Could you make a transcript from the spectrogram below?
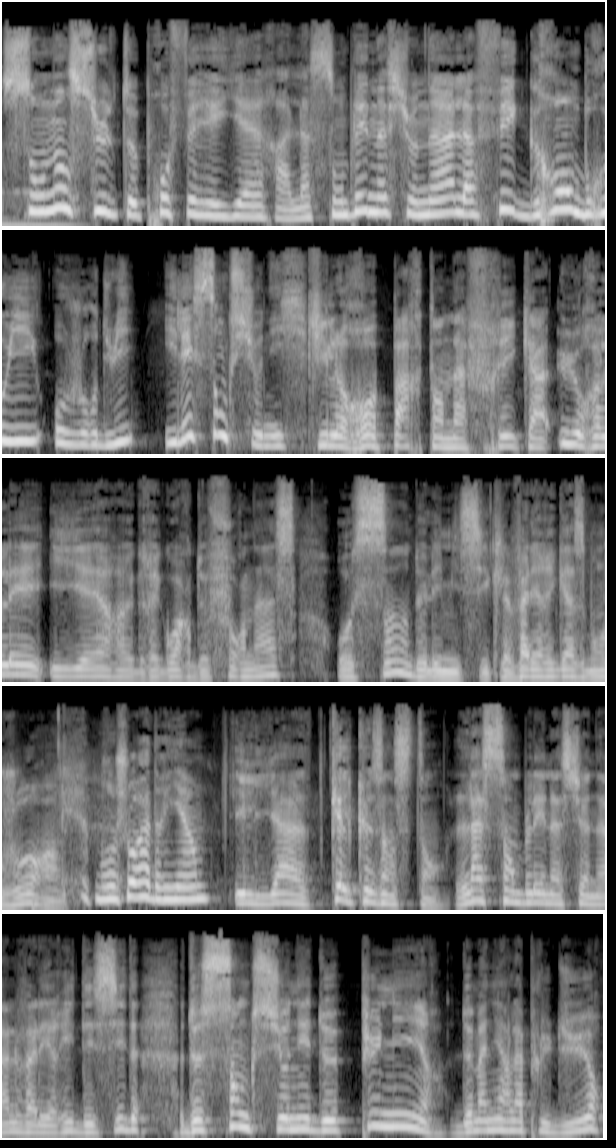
Son insulte proférée hier à l'Assemblée nationale a fait grand bruit aujourd'hui. Il est sanctionné. Qu'il reparte en Afrique a hurlé hier Grégoire de Fournas au sein de l'hémicycle. Valérie Gaz, bonjour. Bonjour Adrien. Il y a quelques instants, l'Assemblée nationale, Valérie, décide de sanctionner, de punir de manière la plus dure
